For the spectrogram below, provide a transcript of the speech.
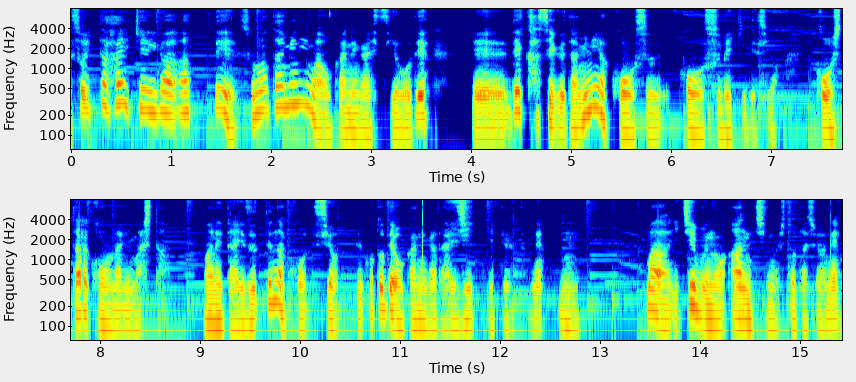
そういった背景があって、そのためにはお金が必要で、え、で、稼ぐためにはこうす、こうすべきですよ。こうしたらこうなりました。マネタイズっていうのはこうですよ。ということでお金が大事って言ってるんですね。うん。まあ一部のアンチの人たちはね、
